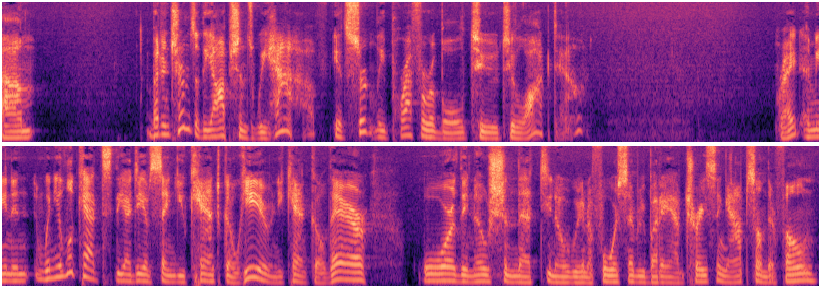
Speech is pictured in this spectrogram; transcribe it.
Um, but in terms of the options we have, it's certainly preferable to to lockdown right? I mean, in, when you look at the idea of saying you can't go here and you can't go there, or the notion that, you know, we're going to force everybody to have tracing apps on their phone,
